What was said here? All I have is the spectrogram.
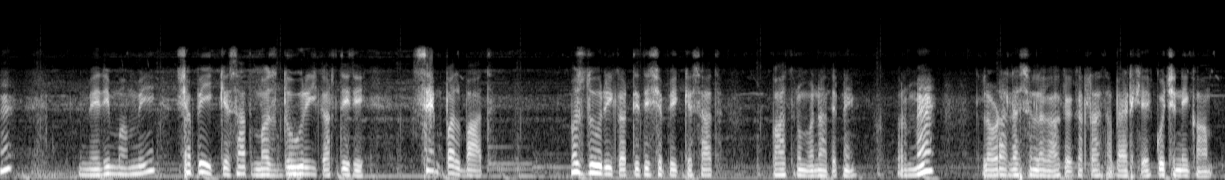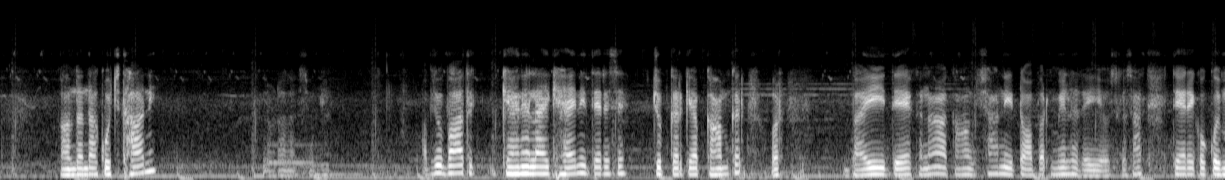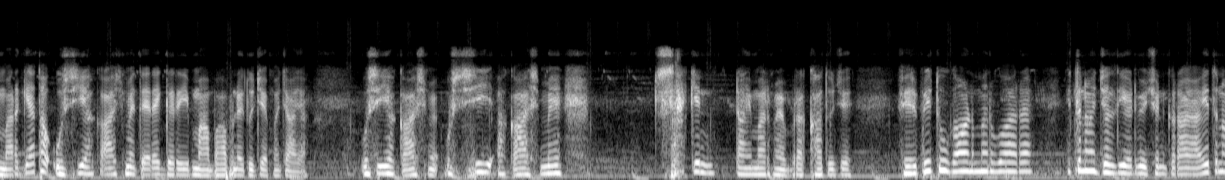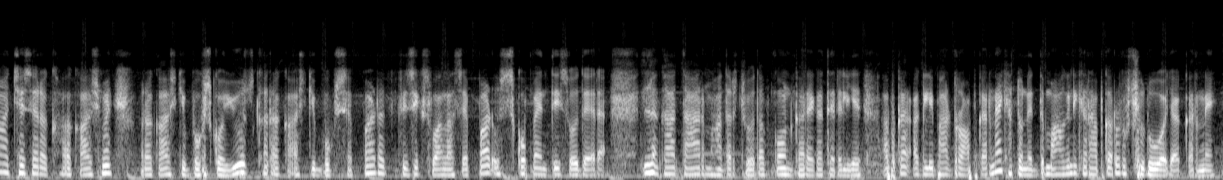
हैं? मेरी मम्मी शफीक के साथ मजदूरी करती थी। सिंपल बात। मजदूरी करती थी शफीक के साथ। बाथरूम बनाते टाइम और मैं लोड़ा लहसुन लगा के कर रहा था बैठ के, कुछ नहीं काम। काम धंधा कुछ था नहीं। लोड़ा लहसुन। अब जो बात कहने लायक है नहीं तेरे से, चुप करके अब काम कर। और भाई देखना आकांक्षा नहीं टॉपर मिल रही है उसके साथ। तेरे को कोई मर गया था, उसी आकाश में तेरे गरीब माँ बाप ने तुझे बचाया। उसी आकाश में, उसी आकाश में सेकंड टाइमर में रखा तुझे। फिर भी तू गांड मरवा रहा है। इतना जल्दी एडमिशन कराया, इतना अच्छे से रखा आकाश में। और आकाश की बुक्स को यूज़ कर, आकाश की बुक्स से पढ़ फिजिक्स वाला से पढ़, उसको पैंतीस सौ दे रहा है। लगातार महादर चौथ अब कौन करेगा तेरे लिए? अब कर, अगली बार ड्रॉप करना है क्या तूने? दिमाग नहीं खराब करो, शुरू हो जा करने।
